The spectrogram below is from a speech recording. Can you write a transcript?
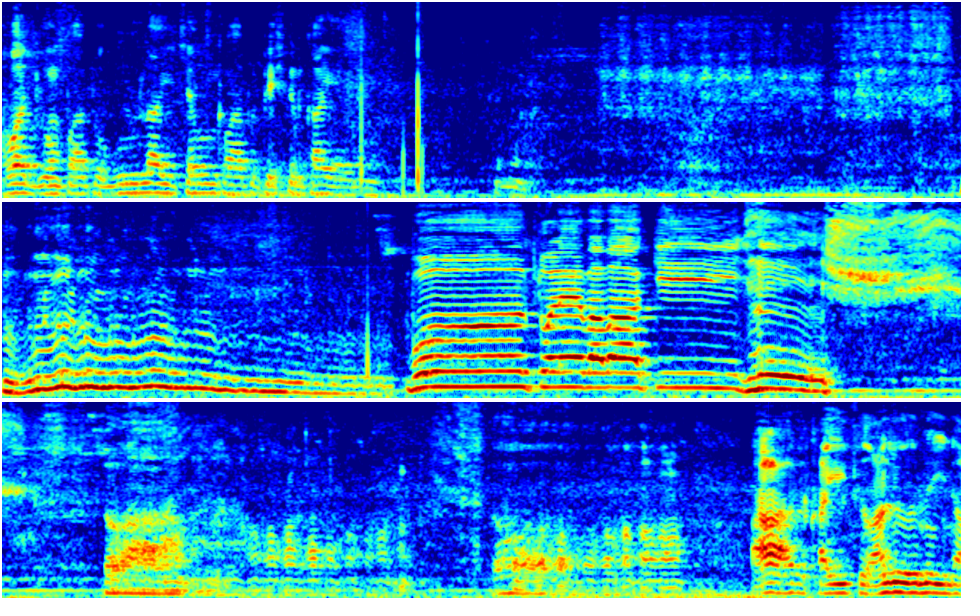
हवा घेऊन पाहतो गुरुला विचारून पाहतो पेशंट काय आहे. बोल तोळे बाबा की जय आज काहीच आलं नाही ना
